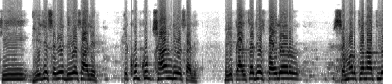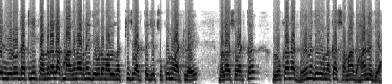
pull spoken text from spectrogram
की हे जे सगळे दिवस आलेत हे खूप खूप छान दिवस आलेत. म्हणजे कालचा दिवस पाहिल्यावर समर्थनातली आणि विरोधातली पंधरा लाख मागणार नाहीत एवढं मला नक्कीच वाटतं जे चुकून वाटलंय. मला असं वाटतं लोकांना धन देऊ नका समाधान द्या.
